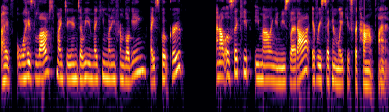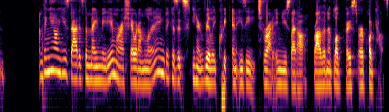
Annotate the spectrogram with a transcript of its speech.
I've always loved my DNW Making Money from Blogging Facebook group. And I'll also keep emailing a newsletter every second week, is the current plan. I'm thinking I'll use that as the main medium where I share what I'm learning because it's, you know, really quick and easy to write a newsletter rather than a blog post or a podcast.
